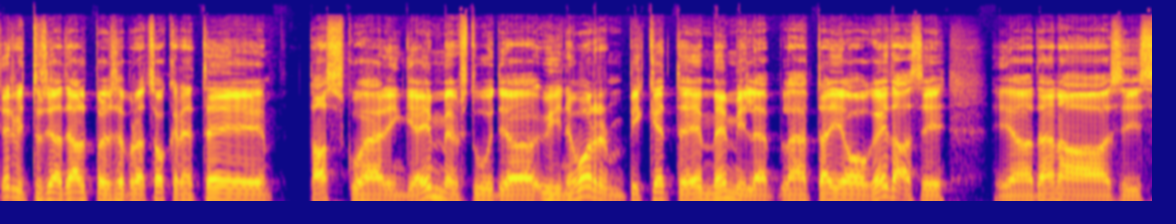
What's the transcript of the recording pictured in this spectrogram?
tervitus, head jalgpallisõbrad, Sokker.net.ee taskuhääling ja MM-stuudio ühine vorm, pikk ette MM-ile läheb täie hooga edasi ja täna siis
